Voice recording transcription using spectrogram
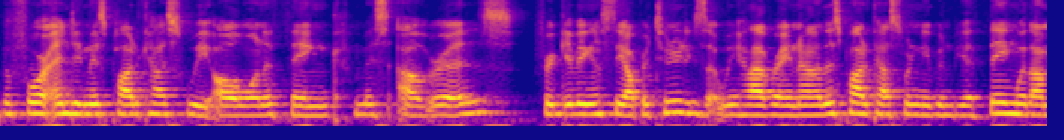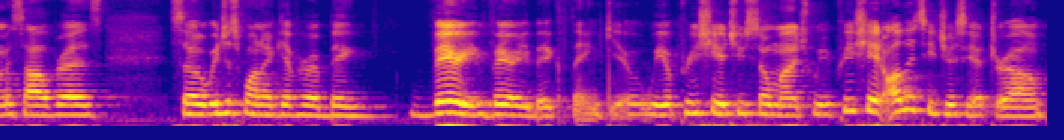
before ending this podcast, we all want to thank Miss Alvarez for giving us the opportunities that we have right now. This podcast wouldn't even be a thing without Miss Alvarez. So we just want to give her a big, very, very big thank you. We appreciate you so much. We appreciate all the teachers here at Doral.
